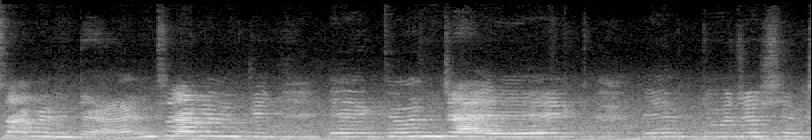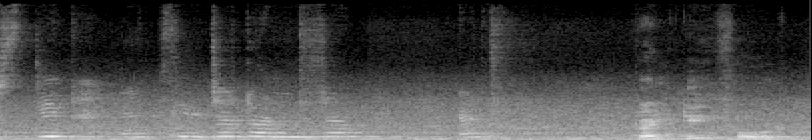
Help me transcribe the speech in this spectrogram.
7, 10, 17, 8, 1, 8, 8, 2, 16, 8, 3, 24. 24.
